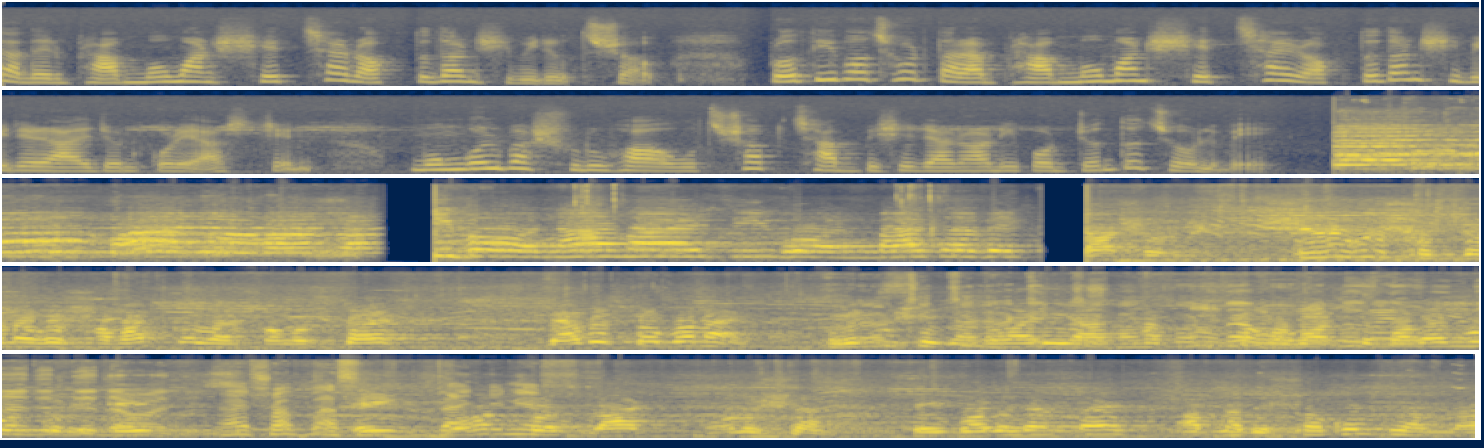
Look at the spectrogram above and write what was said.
তাদের ভ্রাম্যমান স্বেচ্ছা রক্তদান শিবির উৎসব। প্রতি বছর তারা ভ্রাম্যমান স্বেচ্ছায় রক্তদান শিবিরের আয়োজন করে আসছেন। মঙ্গলবার শুরু হওয়া উৎসব ছাব্বিশে জানুয়ারি পর্যন্ত চলবে। জীবন আমার জীবন বাঁচাবে। আসুন শিলিগুড়ি সূর্যনগর সমাজ কল্যাণ সংস্থার ব্যবস্থাপনায় একুশে জানুয়ারি হ্যাঁ, অনুষ্ঠান এই পদযাত্রায় আপনাদের সকলকে আমরা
